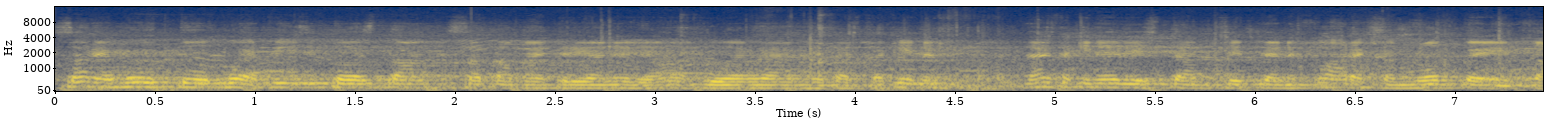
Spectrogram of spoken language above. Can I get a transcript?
Sarja muuttuu, koe 15, 100 metriä, 4 alkuerää ja tästäkin, näistäkin eristä sitten kahdeksan nopeinta.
